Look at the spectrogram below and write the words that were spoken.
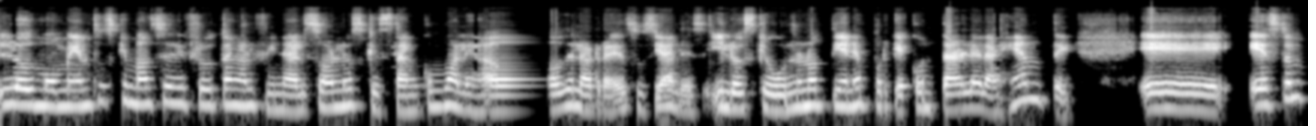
los momentos que más se disfrutan al final son los que están como alejados de las redes sociales y los que uno no tiene por qué contarle a la gente. Eh, esto en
